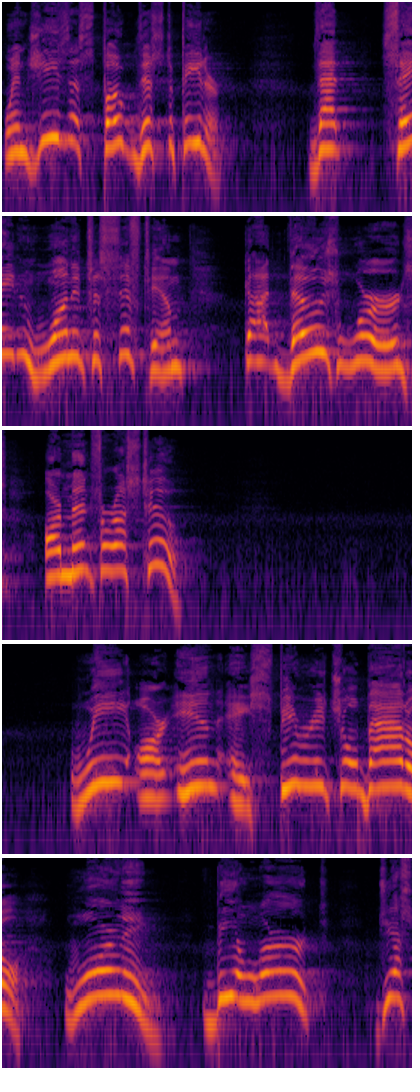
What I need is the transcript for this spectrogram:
when Jesus spoke this to Peter, that Satan wanted to sift him. God, those words are meant for us too. We are in a spiritual battle. Warning, be alert. Just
